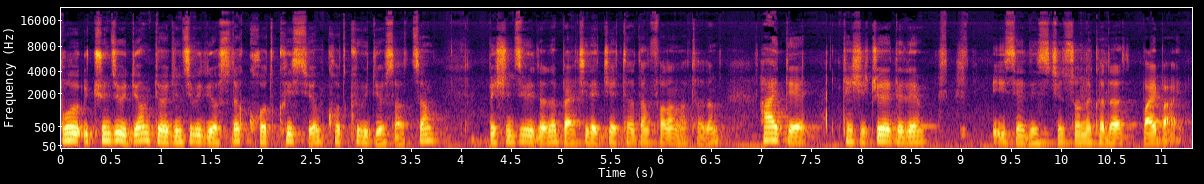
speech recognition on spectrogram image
Bu üçüncü videom, dördüncü videosu da kodku istiyorum. Kodku videosu atsam. Beşinci videoda belki de GTA'dan falan atarım. Haydi teşekkür ederim. İzlediğiniz için sonuna kadar. Bay bay.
